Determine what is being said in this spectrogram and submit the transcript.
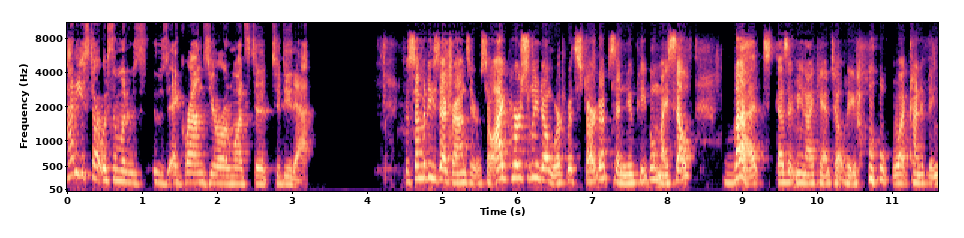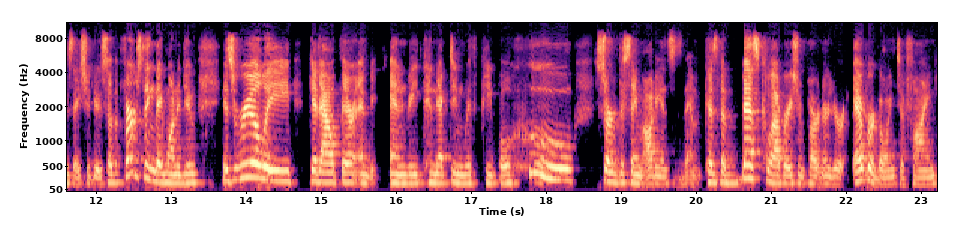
How do you start with someone who's who's at ground zero and wants to to do that? So somebody's at ground zero. So i personally don't work with startups and new people myself but doesn't mean I can't tell people what kind of things they should do. So the first thing they want to do is really get out there and be, and be connecting with people who serve the same audience as them. Because the best collaboration partner you're ever going to find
